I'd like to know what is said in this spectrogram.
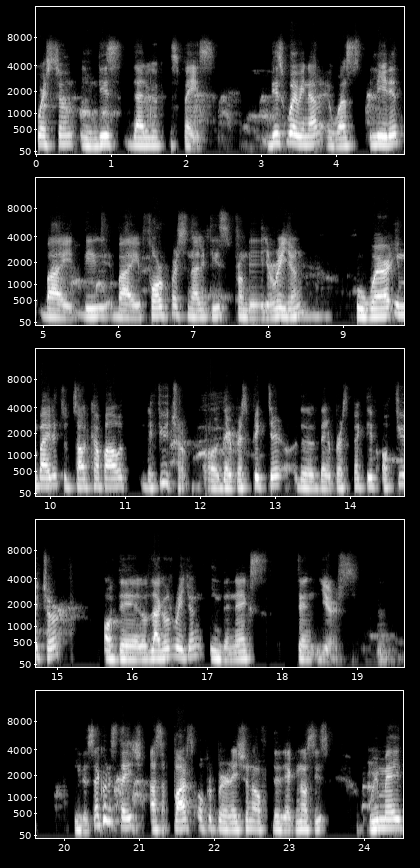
questions in this dialogue space. This webinar was led by, the, by four personalities from the region who were invited to talk about the future or their perspective, the, their perspective of future of the Los Lagos region in the next 10 years. In the second stage, as a part of preparation of the diagnosis, we made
